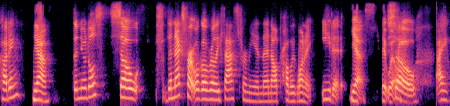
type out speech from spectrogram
cutting Yeah, the noodles. So f- the next part will go really fast for me, and then I'll probably want to eat it. yes, it will. So I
